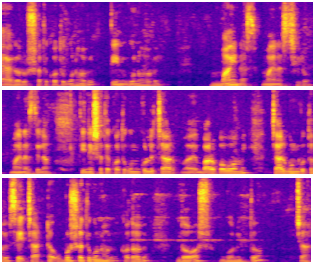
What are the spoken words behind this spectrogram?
এগারোর সাথে কত গুণ হবে? তিন গুণ হবে। মাইনাস মাইনাস ছিল, মাইনাস দিলাম। তিনের সাথে কত গুণ করলে চার বারো পাবো আমি? চার গুণ করতে হবে। সেই চারটা উপরের সাথে গুণ হবে। কত হবে? দশ গণিত চার।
